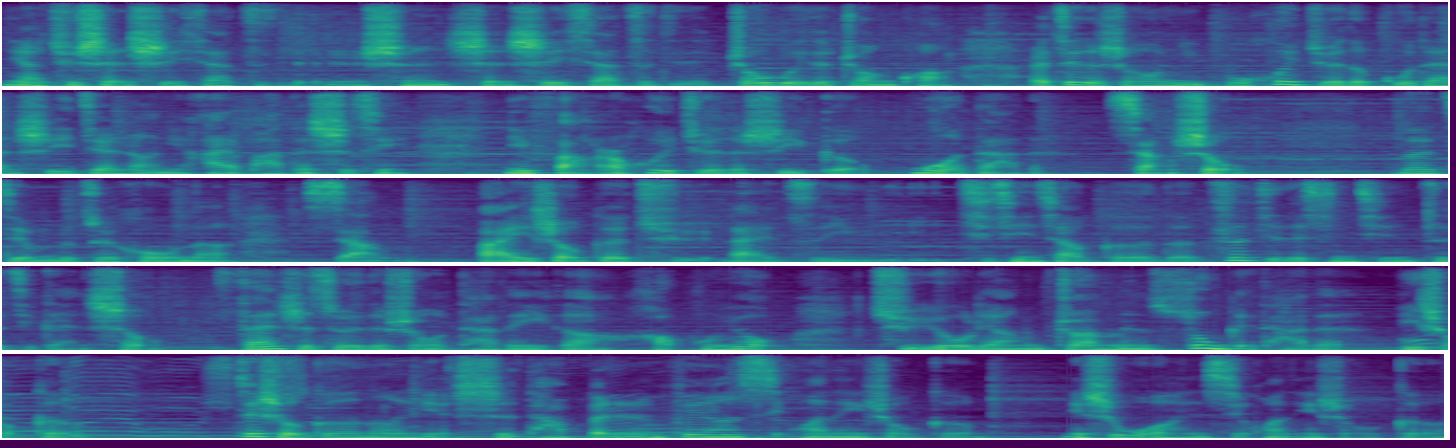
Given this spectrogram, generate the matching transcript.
你要去审视一下自己的人生，审视一下自己的周围的状况。而这个时候，你不会觉得孤单是一件让你害怕的事情，你反而会觉得是一个莫大的享受。那节目的最后呢，想。把一首歌曲来自于七星小哥的《自己的心情自己感受》。三十岁的时候，他的一个好朋友曲佑良专门送给他的一首歌。这首歌呢，也是他本人非常喜欢的一首歌，也是我很喜欢的一首歌。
